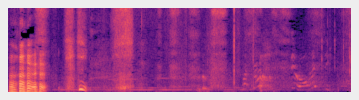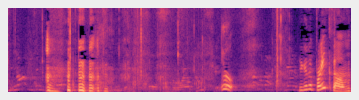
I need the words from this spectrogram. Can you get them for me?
They're all messy. Not even You're gonna break them.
